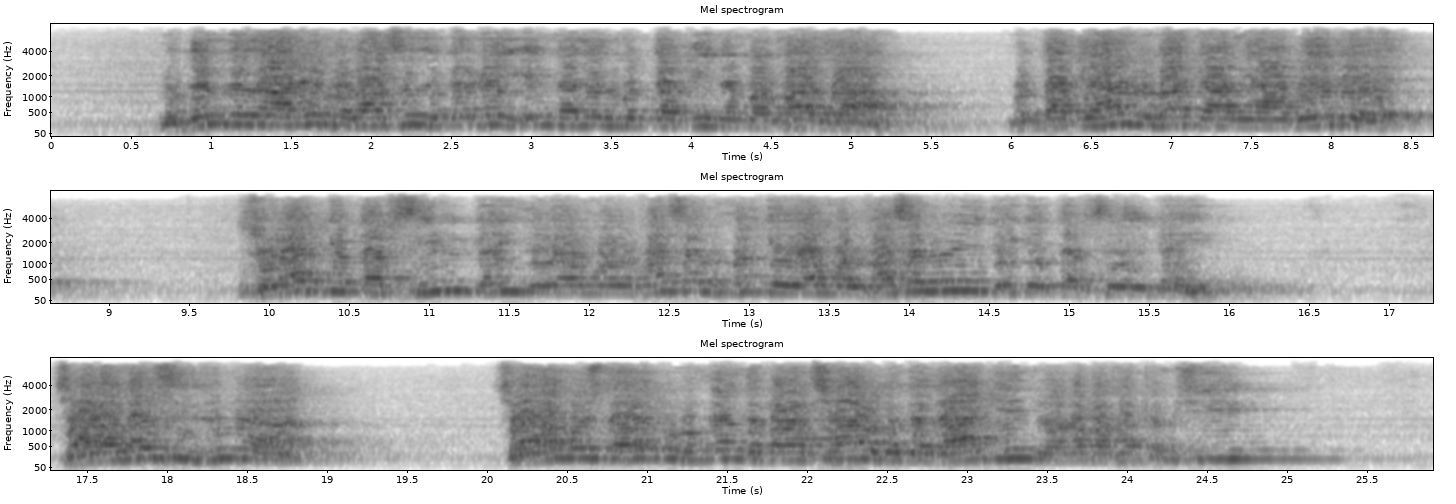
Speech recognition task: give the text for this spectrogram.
نو دلته د هغې خلاصه ذکر کوي، ان للمتقین مفازا، متقیانو له کامیابې دې، سورت کې تفصیل کوي د یوم الفصل، مخکې یوم الفصل وي، دې کې تفصیل کوي چې هغه لس څیزونه چې هغه مشترک په میان د بادشاه او د ګدا کې نو هغه به ختم شي.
